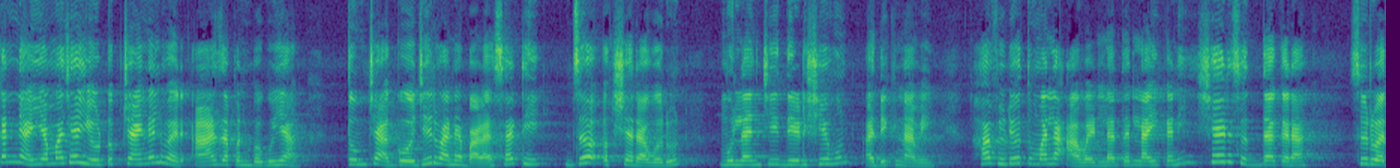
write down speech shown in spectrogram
कन्या या माझ्या यूट्यूब चॅनलवर आज आपण बघूया. तुमच्या गोजीरवाण्या बाळासाठी ज अक्षरावरून मुलांची दीडशेहून अधिक नावे. हा व्हिडिओ तुम्हाला आवडला तर लाईक आणि शेअरसुद्धा करा. सुरुवात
